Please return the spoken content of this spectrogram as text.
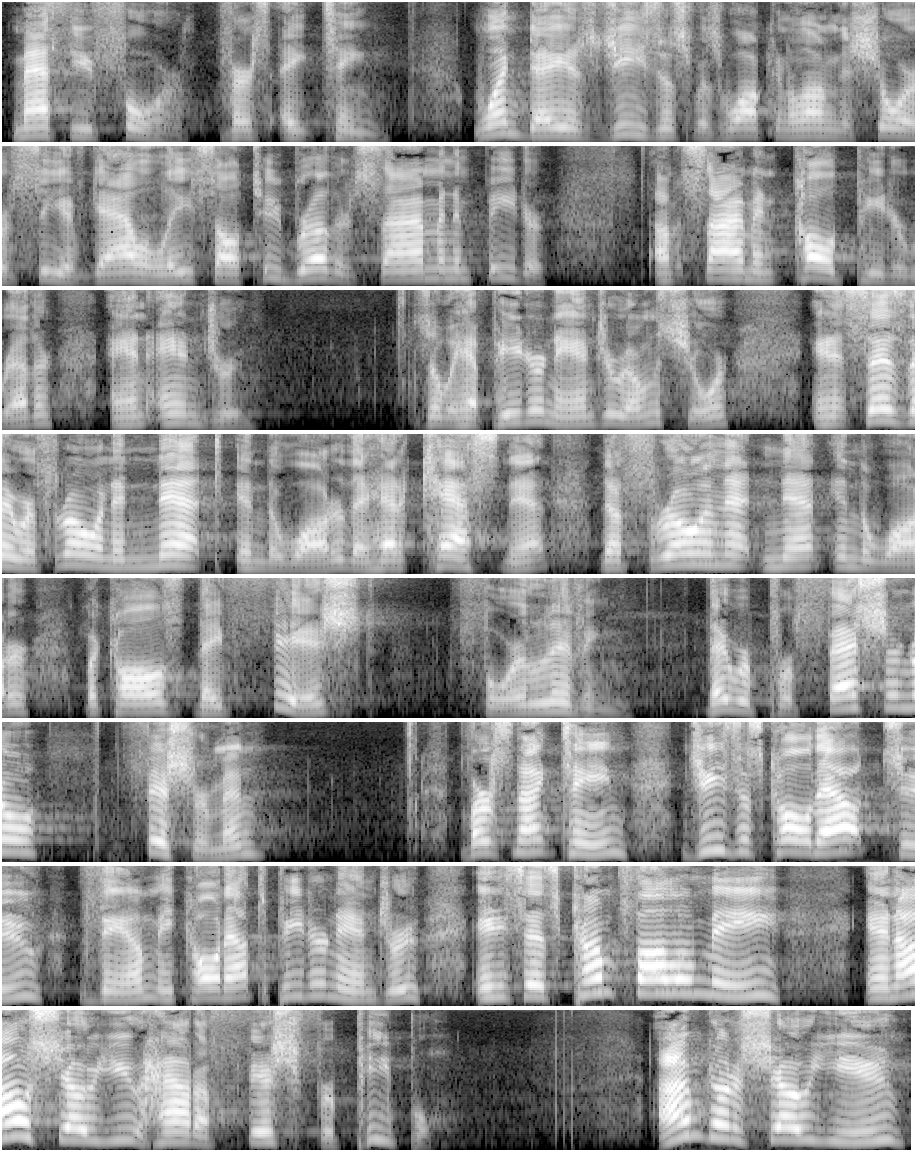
Matthew 4, verse 18. One day, as Jesus was walking along the shore of Sea of Galilee, saw two brothers, Simon and Peter. Uh, Simon called Peter, rather, and Andrew. So we have Peter and Andrew on the shore, and it says they were throwing a net in the water. They had a cast net. They're throwing that net in the water because they fished for a living. They were professional fishermen Verse 19, Jesus called out to them, he called out to Peter and Andrew, and he says, Come follow me, and I'll show you how to fish for people. I'm going to show you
